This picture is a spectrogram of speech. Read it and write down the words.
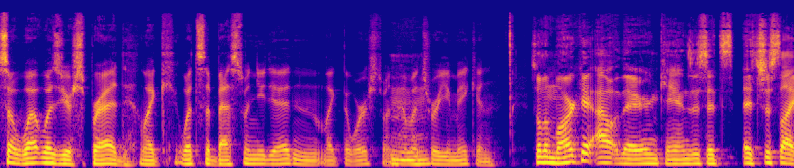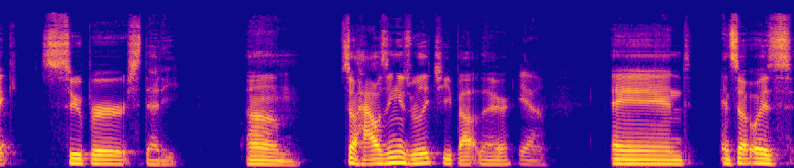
So what was your spread? Like what's the best one you did and like the worst one? How much Mhm. were you making? So the market out there in Kansas, it's it's just like super steady. Um, so housing is really cheap out there, Yeah. and and so it was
